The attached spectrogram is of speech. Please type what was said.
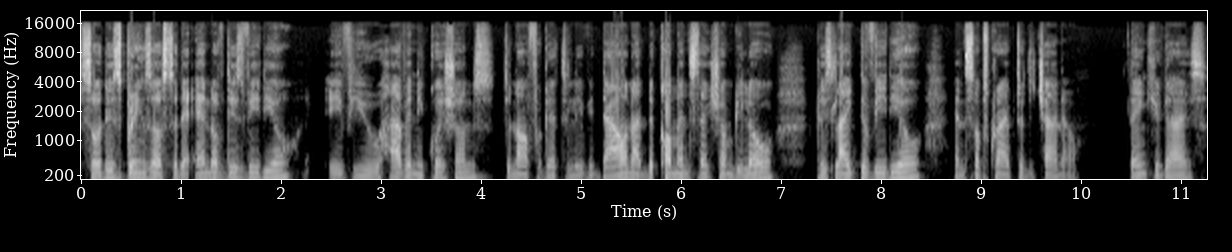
So this brings us to the end of this video. If you have any questions, do not forget to leave it down at the comment section below. Please like the video and subscribe to the channel. Thank you guys.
